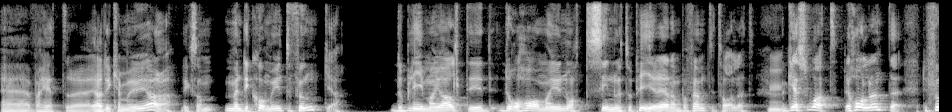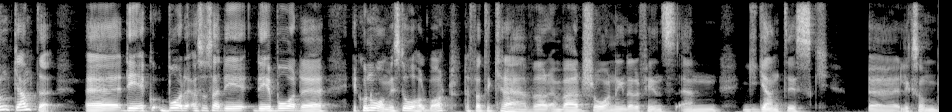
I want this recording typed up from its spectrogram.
eh, vad heter det, ja det kan man ju göra liksom. Men det kommer ju inte funka. Då blir man ju alltid, då har man ju nått sin utopi redan på 50-talet. Och guess what? Det håller inte. Det funkar inte. Eh, det, är, både, alltså så här, det, är- det är både ekonomiskt ohållbart, därför att det kräver en världsordning där det finns en gigantisk eh, liksom,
